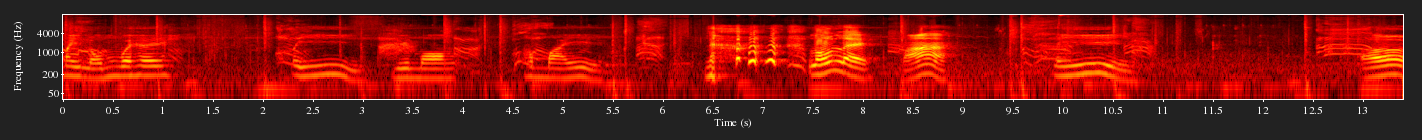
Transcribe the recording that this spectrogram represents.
ไม่ล้มเว้ยเฮ้ยตียืนมองทำไม ล้มเลย มา นี่เออ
